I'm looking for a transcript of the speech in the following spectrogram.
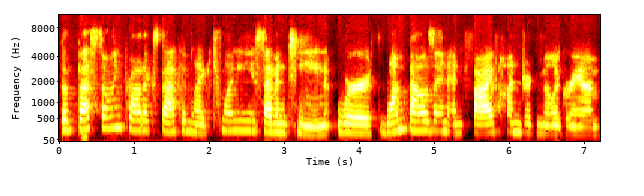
the best selling products back in like 2017 were 1500 milligram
